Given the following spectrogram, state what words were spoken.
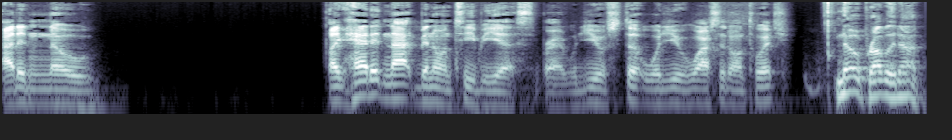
I didn't know. Like had it not been on TBS, Brad, would you have still would you have watched it on Twitch? no, probably not.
